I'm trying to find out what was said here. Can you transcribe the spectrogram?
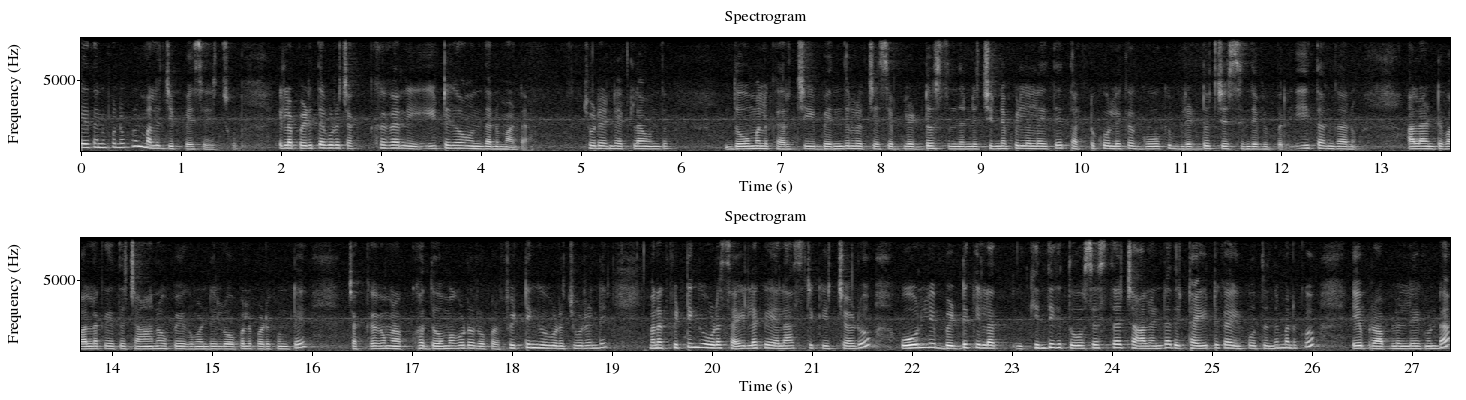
లేదనుకున్నప్పుడు మళ్ళీ జిప్ వేసేయచ్చు ఇలా పెడితే కూడా చక్కగా నీట్గా ఉందన్నమాట. చూడండి ఎట్లా ఉందో. దోమలు కరిచి బెందులు వచ్చేసి బ్లడ్ వస్తుందండి. చిన్నపిల్లలైతే తట్టుకోలేక గోకి బ్లడ్ వచ్చేసింది విపరీతంగాను. అలాంటి వాళ్ళకైతే చాలా ఉపయోగం అండి లోపల పడుకుంటే చక్కగా మన ఒక్క దోమ కూడా రూపాయలు ఫిట్టింగ్ కూడా చూడండి. మనకు ఫిట్టింగ్ కూడా సైడ్లకు ఎలాస్టిక్ ఇచ్చాడు. ఓన్లీ బెడ్కి ఇలా కిందికి తోసేస్తే చాలండి. అది టైట్గా అయిపోతుంది మనకు. ఏ ప్రాబ్లం లేకుండా.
